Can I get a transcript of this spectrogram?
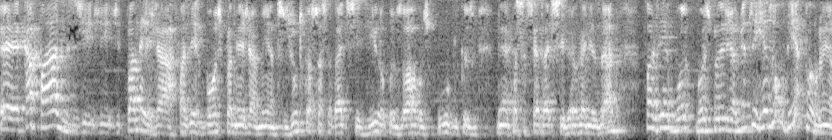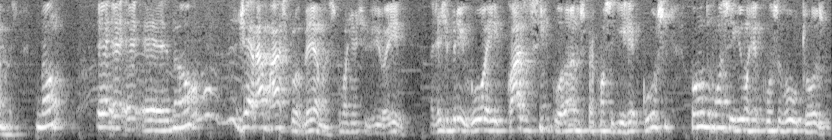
é, capazes de, de, de, planejar, fazer bons planejamentos junto com a sociedade civil, com os órgãos públicos, né, com a sociedade civil organizada, fazer bons planejamentos e resolver problemas, não, é, é, é, é, não gerar mais problemas, como a gente viu aí. A gente brigou aí quase cinco anos para conseguir recursos, quando conseguiu um recurso voltoso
